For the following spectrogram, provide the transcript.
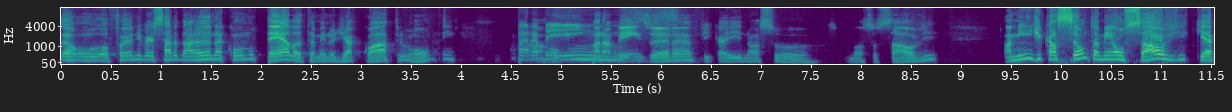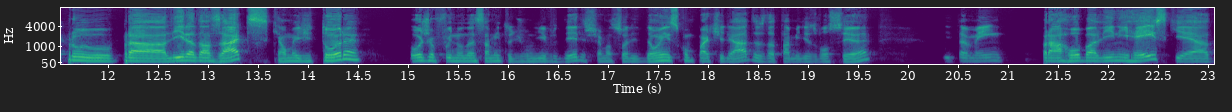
é, foi o aniversário da Ana com Nutella, também no dia 4, ontem. Parabéns. Parabéns, Ana. Fica aí nosso, nosso salve. A minha indicação também é um salve, que é para Lira das Artes, que é uma editora. Hoje eu fui no lançamento de um livro deles, chama Solidões Compartilhadas, da Tamires Volcean. E também para arroba Aline Reis, que é a,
